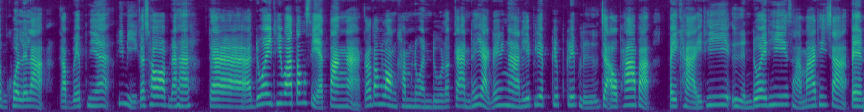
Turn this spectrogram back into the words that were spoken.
สมควรเลยล่ะ กับเว็บเนี้ยพี่หมีก็ชอบนะคะแต่ด้วยที่ว่าต้องเสียตังค์อะ ก็ต้องลองคำนวณดูแล้วกัน ถ้าอยากได้งานเรียบๆกริบๆ หรือจะเอาภาพอะ ไปขายที่อื่นด้วยที่สามารถที่จะเป็น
